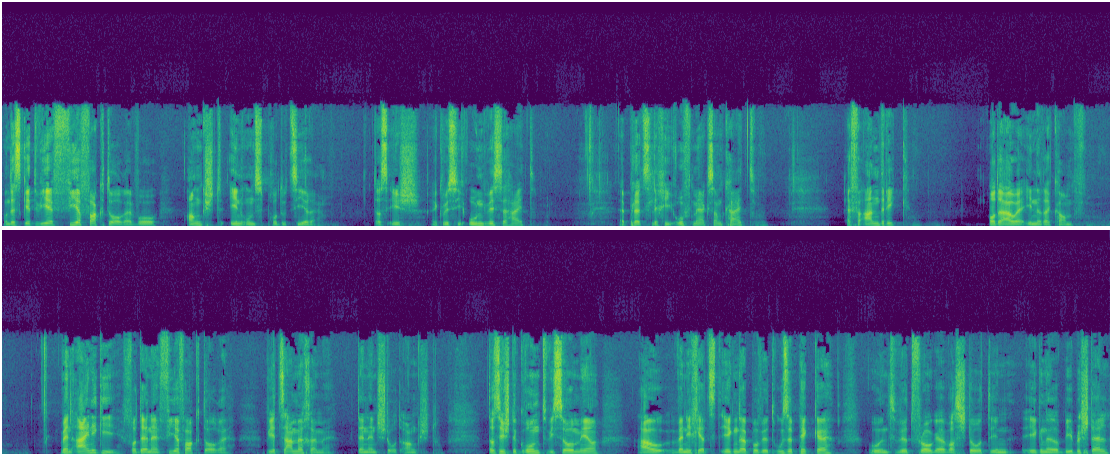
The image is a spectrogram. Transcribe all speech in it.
Und es gibt wie vier Faktoren, die Angst in uns produzieren. Das ist eine gewisse Ungewissenheit, eine plötzliche Aufmerksamkeit, eine Veränderung oder auch ein innerer Kampf. Wenn einige von diesen vier Faktoren wie zusammenkommen, dann entsteht Angst. Das ist der Grund, wieso wir auch, wenn ich jetzt irgendjemand rauspicken und würde fragen, was steht in irgendeiner Bibelstelle,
